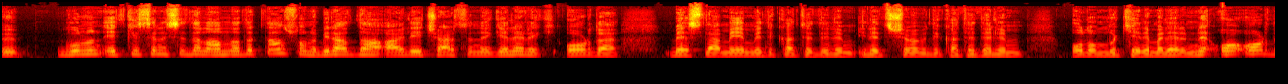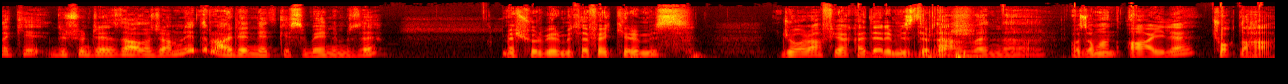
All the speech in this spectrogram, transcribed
Ee, Bunun etkisini sizden anladıktan sonra biraz daha aile içerisine gelerek orada beslenmeye mi dikkat edelim, iletişime mi dikkat edelim, olumlu kelimelerim ne? O oradaki düşüncenizi alacağım. Nedir ailenin etkisi beynimize? Meşhur bir mütefekkirimiz coğrafya kaderimizdir der. Amenna. O zaman aile çok daha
